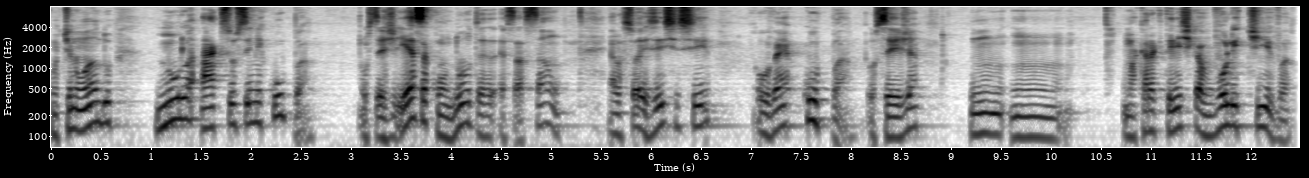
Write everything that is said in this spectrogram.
Continuando, nula axio sine culpa, ou seja, e essa conduta, essa ação, ela só existe se houver culpa, ou seja, um, um, uma característica volitiva,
